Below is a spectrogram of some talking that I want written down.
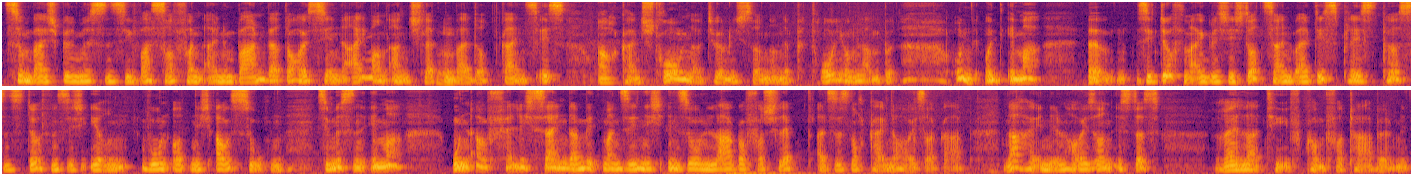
Zum Beispiel müssen sie Wasser von einem Bahnwärterhäuschen in Eimern anschleppen, ja. weil dort keins ist. Auch kein Strom natürlich, sondern eine Petroleumlampe. Und, und immer ähm, sie dürfen eigentlich nicht dort sein, weil Displaced Persons dürfen sich ihren Wohnort nicht aussuchen. Sie müssen immer unauffällig sein, damit man sie nicht in so ein Lager verschleppt, als es noch keine Häuser gab. Nachher in den Häusern ist das relativ komfortabel mit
